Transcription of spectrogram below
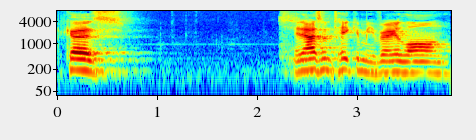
Because it hasn't taken me very long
